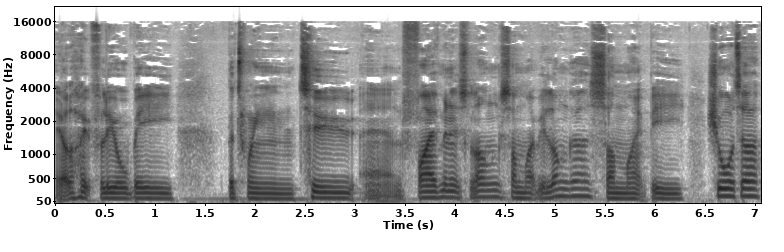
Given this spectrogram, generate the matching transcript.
It'll hopefully all be between two and five minutes long. Some might be longer, some might be shorter,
